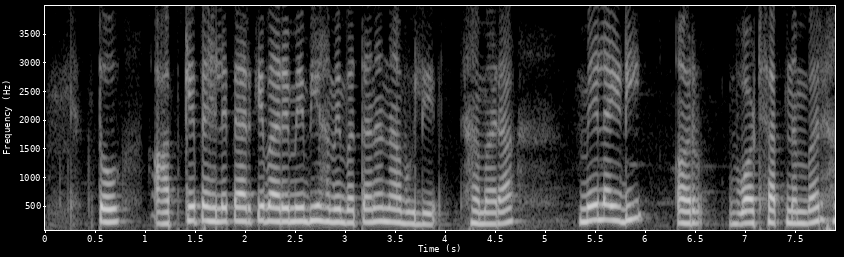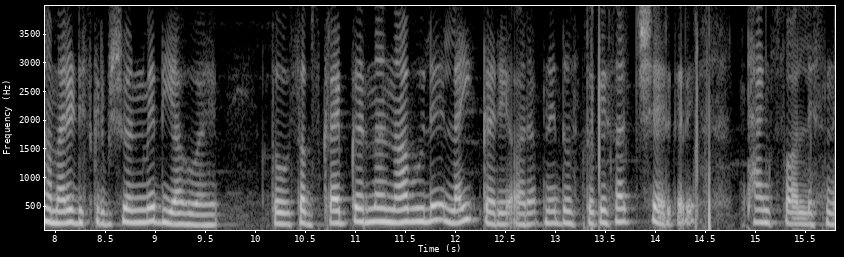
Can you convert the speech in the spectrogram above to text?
तो आपके पहले प्यार के बारे में भी हमें बताना ना भूलिए. हमारा मेल आईडी और व्हाट्सएप नंबर हमारे डिस्क्रिप्शन में दिया हुआ है. तो सब्सक्राइब करना ना भूलें लाइक करें और अपने दोस्तों के साथ शेयर करें. Thanks for listening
